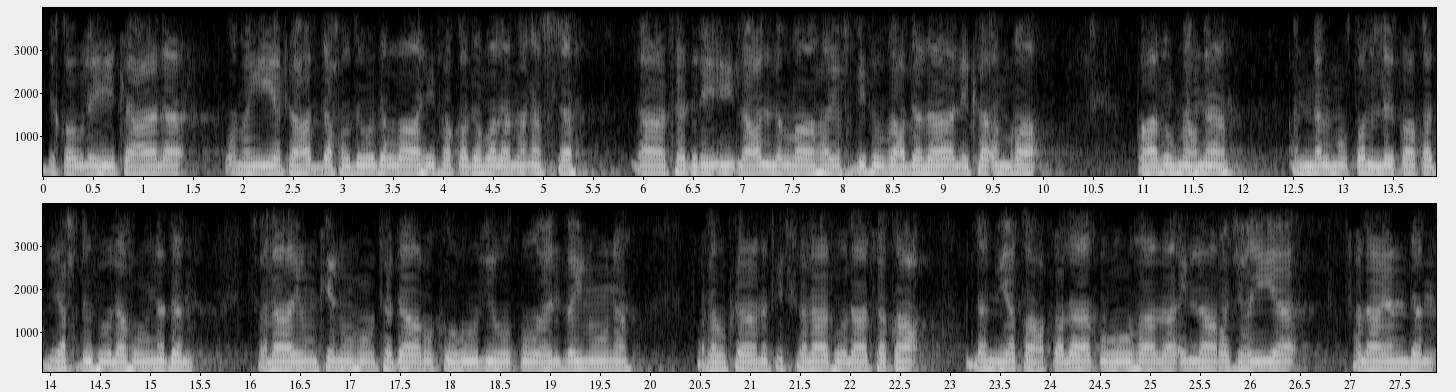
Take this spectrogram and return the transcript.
بقوله تعالى ومن يتعد حدود الله فقد ظلم نفسه. لا تدري لعل الله يحدث بعد ذلك أمرا. قالوا معناه أن المطلق قد يحدث له ندم فلا يمكنه تداركه لوقوع البينونة. ولو كانت الثلاث لا تقع لم يقع طلاقه هذا إلا رجعيا فلا يندم.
